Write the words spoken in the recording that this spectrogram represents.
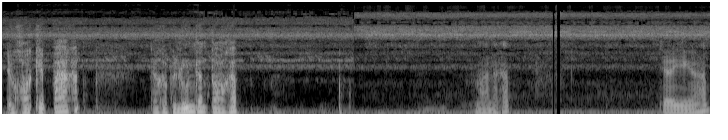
เดี๋ยวขอเก็บปลาครับ เดี๋ยวก็ไปลุ้นกันต่อครับ มาแล้วครับ เจออีกนะครับ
